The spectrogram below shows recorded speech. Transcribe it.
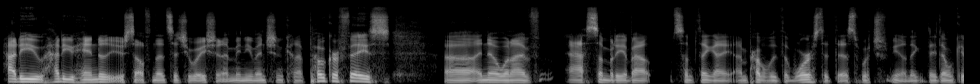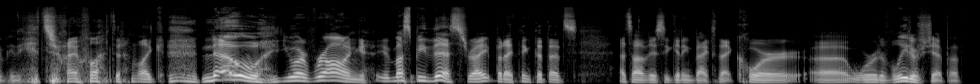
how do you how do you handle yourself in that situation? I mean you mentioned kind of poker face. Uh, i know when i've asked somebody about something I, I'm probably the worst at this, which you know they, they don't give me the answer I want, and I'm like, no, you are wrong. It must be this, right? But I think that that's that's obviously getting back to that core uh, word of leadership. Of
